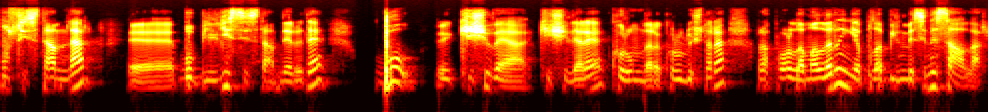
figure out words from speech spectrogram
bu sistemler, e, bu bilgi sistemleri de bu e, kişi veya kişilere, kurumlara, kuruluşlara raporlamaların yapılabilmesini sağlar.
